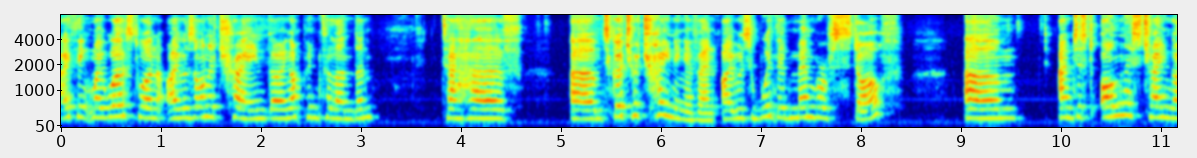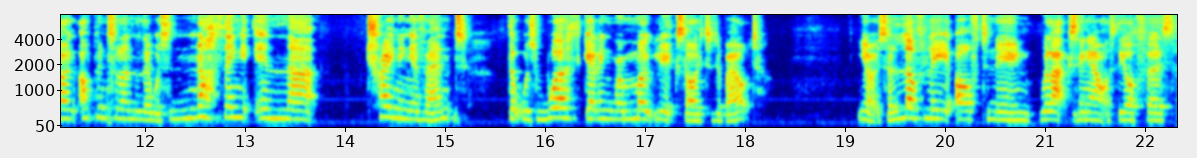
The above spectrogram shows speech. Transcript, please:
I think my worst one. I was on a train going up into London to have um, to go to a training event. I was with a member of staff, um, and just on this train going up into London, there was nothing in that training event that was worth getting remotely excited about. You know, it's a lovely afternoon, relaxing out of the office.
